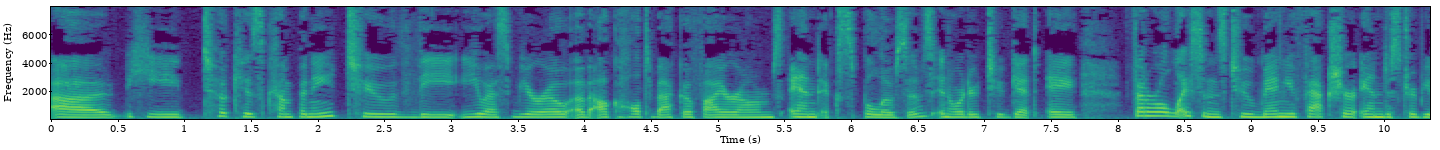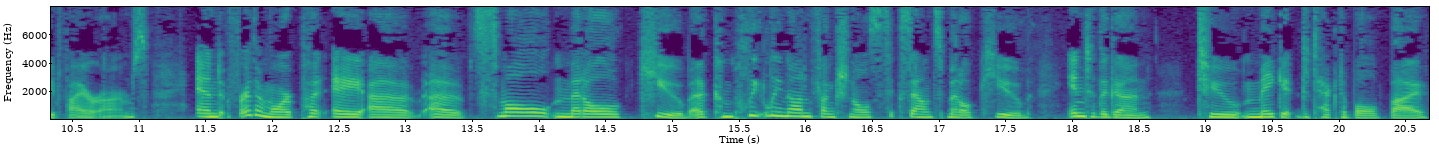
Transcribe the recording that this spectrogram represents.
Uh, he took his company to the U.S. Bureau of Alcohol, Tobacco, Firearms, and Explosives in order to get a federal license to manufacture and distribute firearms. And furthermore, put a, uh, a small metal cube, a completely non-functional six-ounce metal cube, into the gun to make it detectable by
